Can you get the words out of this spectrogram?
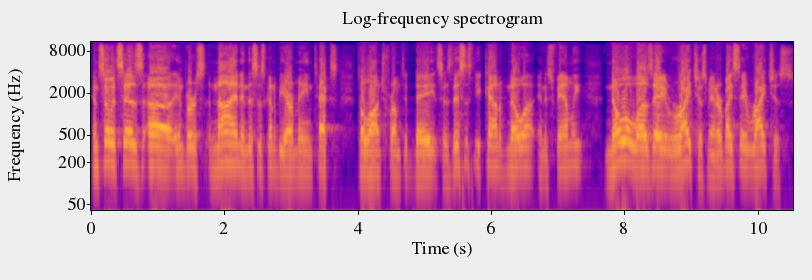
And so it says uh, in verse 9, and this is going to be our main text to launch from today. It says, This is the account of Noah and his family. Noah was a righteous man. Everybody say righteous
